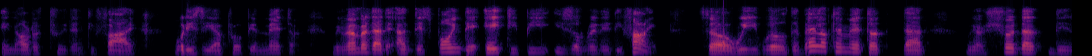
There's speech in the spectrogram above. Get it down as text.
in order to identify what is the appropriate method. Remember that at this point, the ATP is already defined. So we will develop a method that we are sure that the,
